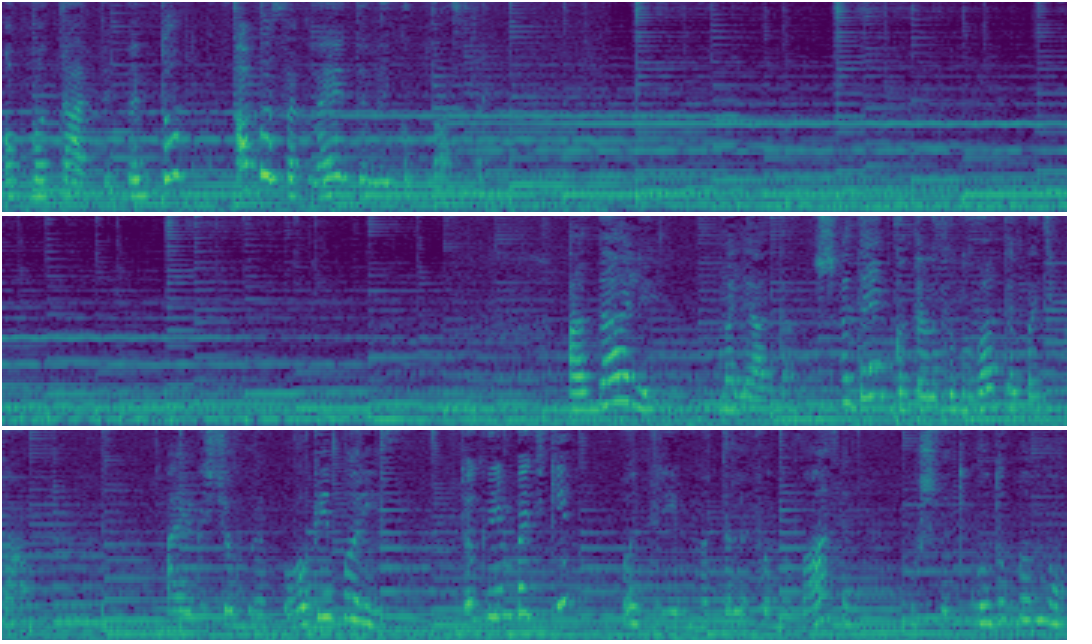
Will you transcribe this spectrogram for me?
обмотати бинтом або заклеїти лейкопластиром. А далі, малята, швиденько телефонувати батькам. А якщо глибокий поріз, то крім батьків потрібно телефонувати у швидку допомогу.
